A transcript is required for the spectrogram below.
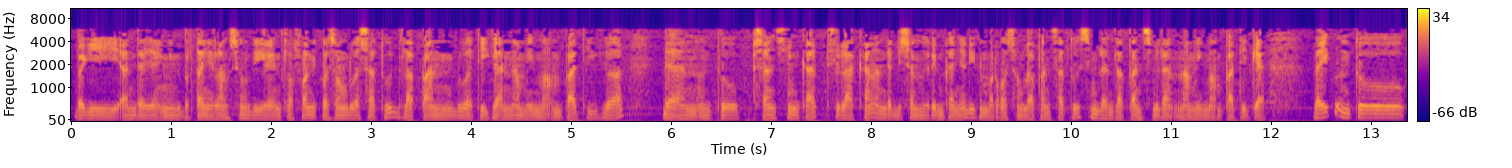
bagi anda yang ingin bertanya langsung di line telepon di 0218236543 dan untuk pesan singkat silakan anda bisa mengirimkannya di nomor 0819896543 baik untuk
